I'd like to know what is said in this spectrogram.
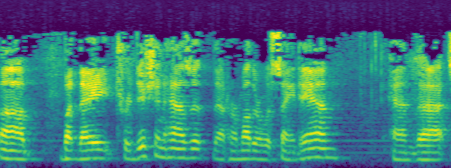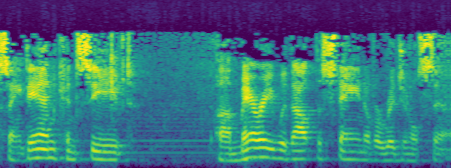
Uh, but they tradition has it that her mother was Saint Anne, and that Saint Anne conceived uh, Mary without the stain of original sin.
